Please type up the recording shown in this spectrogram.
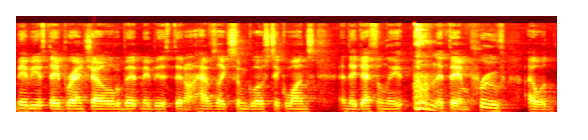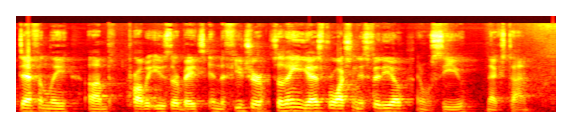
Maybe if they branch out a little bit, maybe if they don't have like some glow stick ones and they definitely, if they improve, I will definitely um, probably use their baits in the future. So thank you guys for watching this video and we'll see you next time.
